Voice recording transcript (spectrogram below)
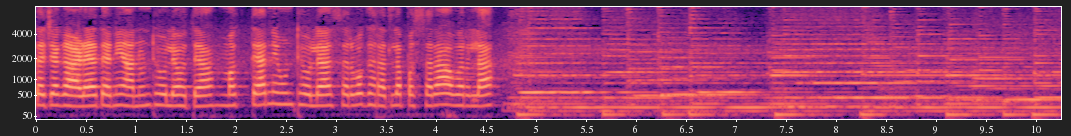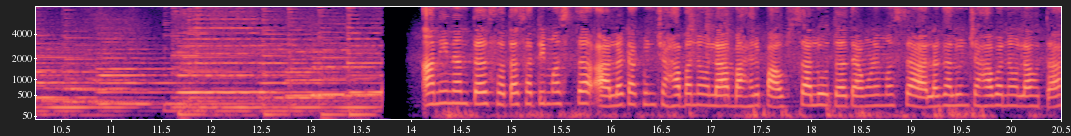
त्याच्या गाड्या त्यांनी आणून ठेवल्या होत्या. मग त्या नेऊन ठेवल्या सर्व घरातला पसारा आवरला. आणि नंतर स्वतःसाठी मस्त आलं टाकून चहा बनवला. बाहेर पाऊस चालू होता त्यामुळे मस्त आलं घालून चहा बनवला होता.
